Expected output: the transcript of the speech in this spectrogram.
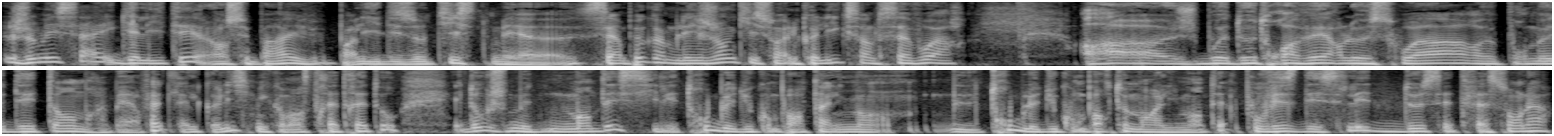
je mets ça à égalité. Alors c'est pareil, vous parliez des autistes, mais euh, c'est un peu comme les gens qui sont alcooliques sans le savoir. Ah, je bois deux trois verres le soir euh, pour me détendre. Mais en fait, l'alcoolisme il commence très très tôt. Et donc je me demandais si les troubles du comportement alimentaire pouvaient se déceler de cette façon-là.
